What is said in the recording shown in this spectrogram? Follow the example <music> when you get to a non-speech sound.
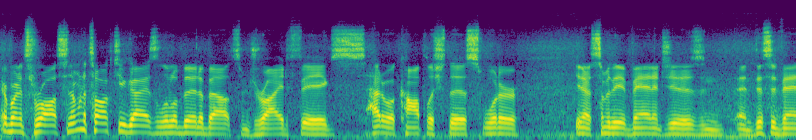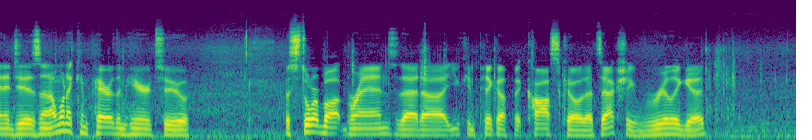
Everyone, it's Ross, and I'm going to talk to you guys a little bit about some dried figs, how to accomplish this, what are, you know, some of the advantages and, and disadvantages, and I want to compare them here to a store-bought brand that uh, you can pick up at Costco that's actually really good.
